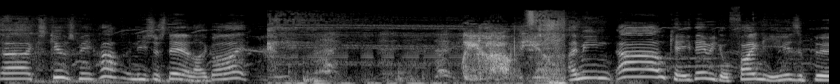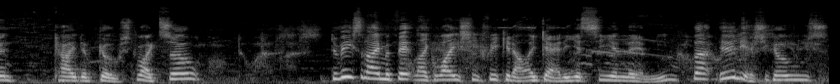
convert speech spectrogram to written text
Uh, excuse me, huh? And he's just there, like, alright? We love you. I mean, ah, okay, there we go. Finally, he is a burnt kind of ghost. Right, so. The reason I'm a bit like, why is she freaking out? I get it, you're seeing them. But earlier, she goes.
